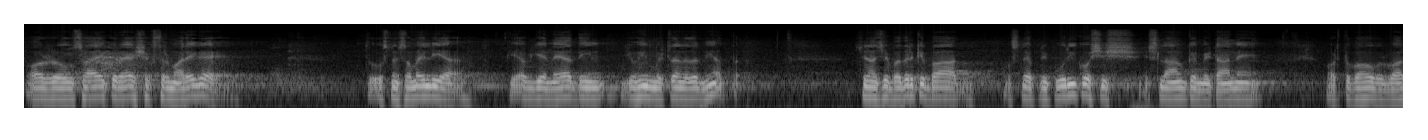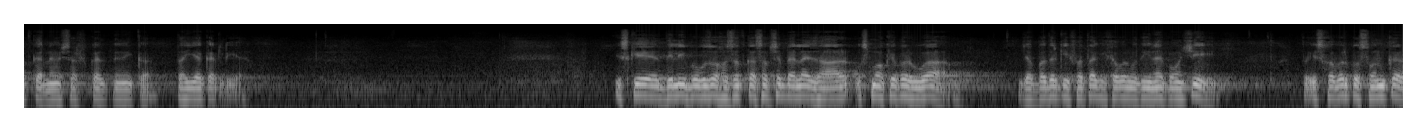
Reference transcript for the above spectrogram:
اور اسائے قریش اکثر مارے گئے، تو اس نے سمجھ لیا کہ اب یہ نیا دین یوں ہی مٹتا نظر نہیں آتا۔ چنانچہ بدر کے بعد اس نے اپنی پوری کوشش اسلام کے مٹانے اور تباہ و برباد کرنے میں صرف کر دینے کا تہیا کر لیا۔ اس کے دلی بغض و حسد کا سب سے پہلا اظہار اس موقع پر ہوا جب بدر کی فتح کی خبر مدینہ پہنچی۔ تو اس خبر کو سن کر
